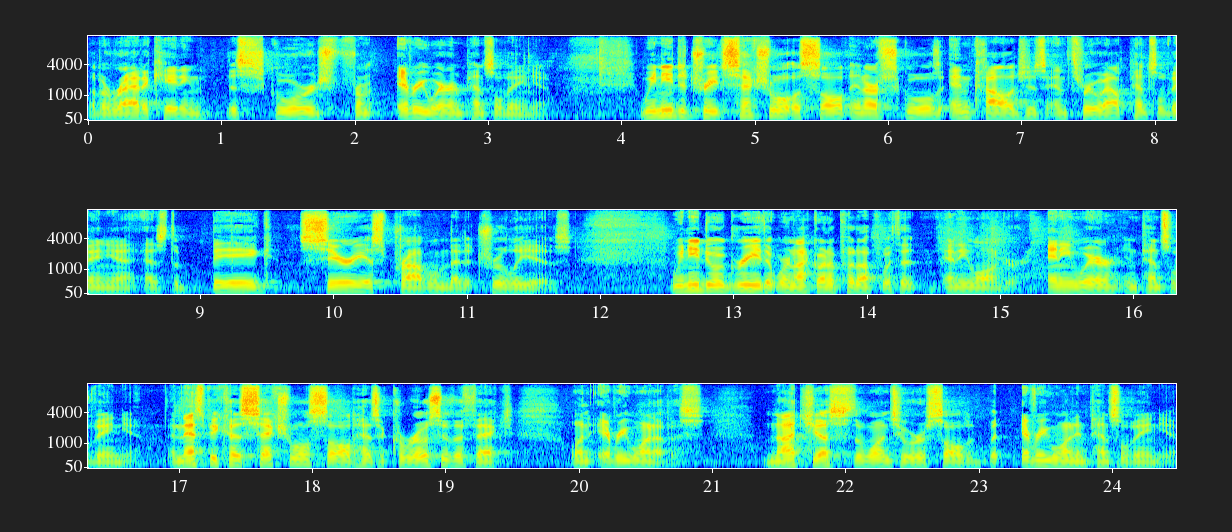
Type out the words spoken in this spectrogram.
of eradicating this scourge from everywhere in Pennsylvania. We need to treat sexual assault in our schools and colleges and throughout Pennsylvania as the big, serious problem that it truly is. We need to agree that we're not going to put up with it any longer, anywhere in Pennsylvania. And that's because sexual assault has a corrosive effect on every one of us, not just the ones who are assaulted, but everyone in Pennsylvania.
